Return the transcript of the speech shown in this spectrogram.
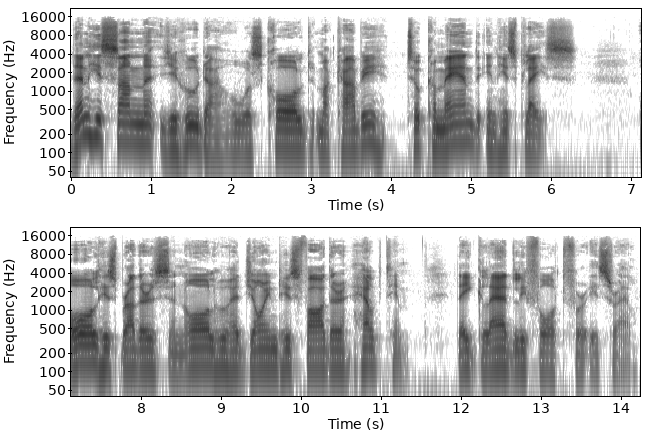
Then his son Yehuda, who was called Maccabi, took command in his place. All his brothers and all who had joined his father helped him. They gladly fought for Israel.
